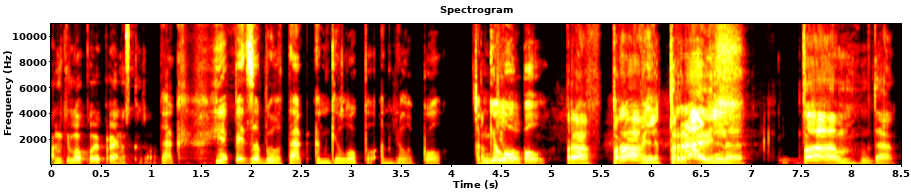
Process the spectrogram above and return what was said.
Ангелопол, я правильно сказал? Так, я опять забыла. Так, Ангелопол, Ангелопол, Ангелопол. Прав, правильно, правильно. Пам, да.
